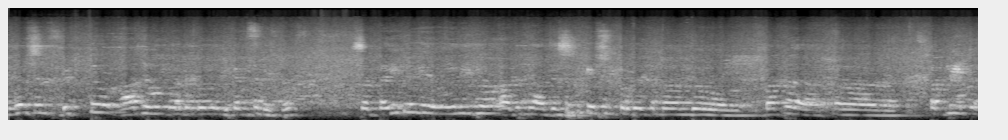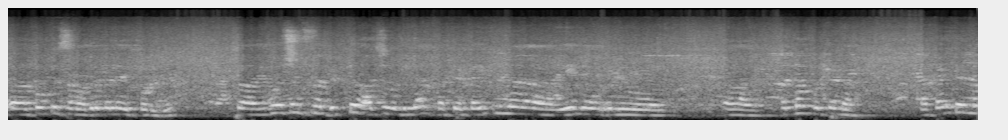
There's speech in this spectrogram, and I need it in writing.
ಎಮೋಷನ್ಸ್ ಬಿಟ್ಟು ಆಚೆ ಹೋಗಬಾರ್ದು ಒಂದು ಕನ್ಸರ್ನ್ ಇತ್ತು. ಸೊ ಟೈಟ್ಲಿಗೆ ಏನಿದೆಯೋ ಅದನ್ನ ಜಸ್ಟಿಫಿಕೇಶನ್ ಕೊಡಬೇಕನ್ನೋ ಒಂದು ಮಾತ್ರ ಕಂಪ್ಲೀಟ್ ಫೋಕಸ್ ನಾವು ಅದ್ರ ಮೇಲೆ ಇಟ್ಕೊಂಡಿದ್ವಿ. ಸೊ ಎಮೋಷನ್ಸ್ನ ಬಿಟ್ಟು ಆಚೆ ಹೋಗಿಲ್ಲ. ಮತ್ತೆ ಟೈಟಲ್ನ ಏನು ನೀವು ಸಣ್ಣ ಪುಟ್ಟಣ್ಣ ಆ ಟೈಟಲ್ನ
